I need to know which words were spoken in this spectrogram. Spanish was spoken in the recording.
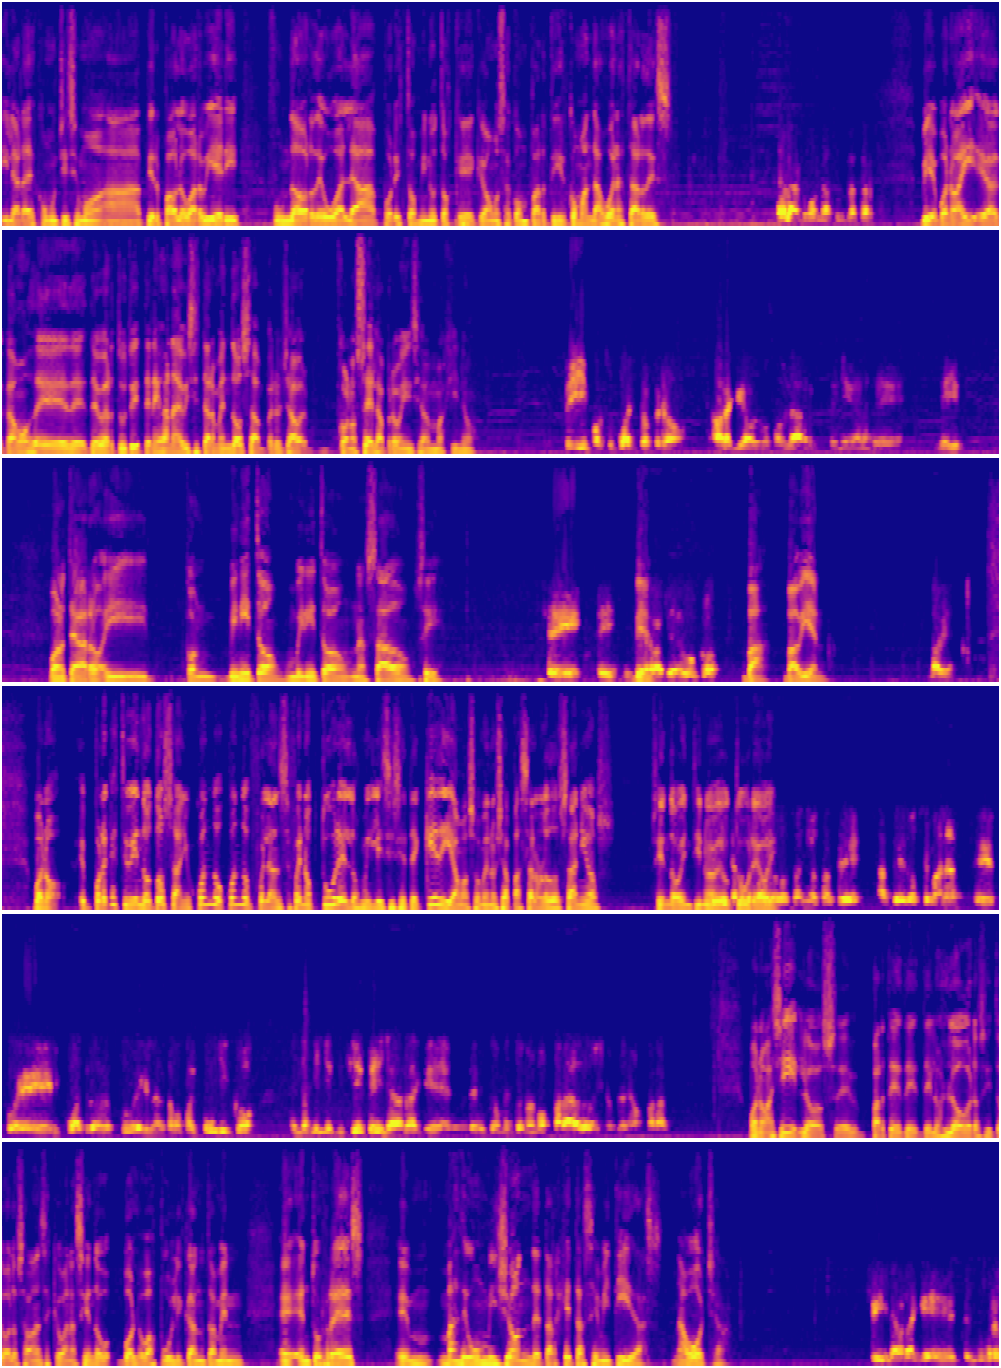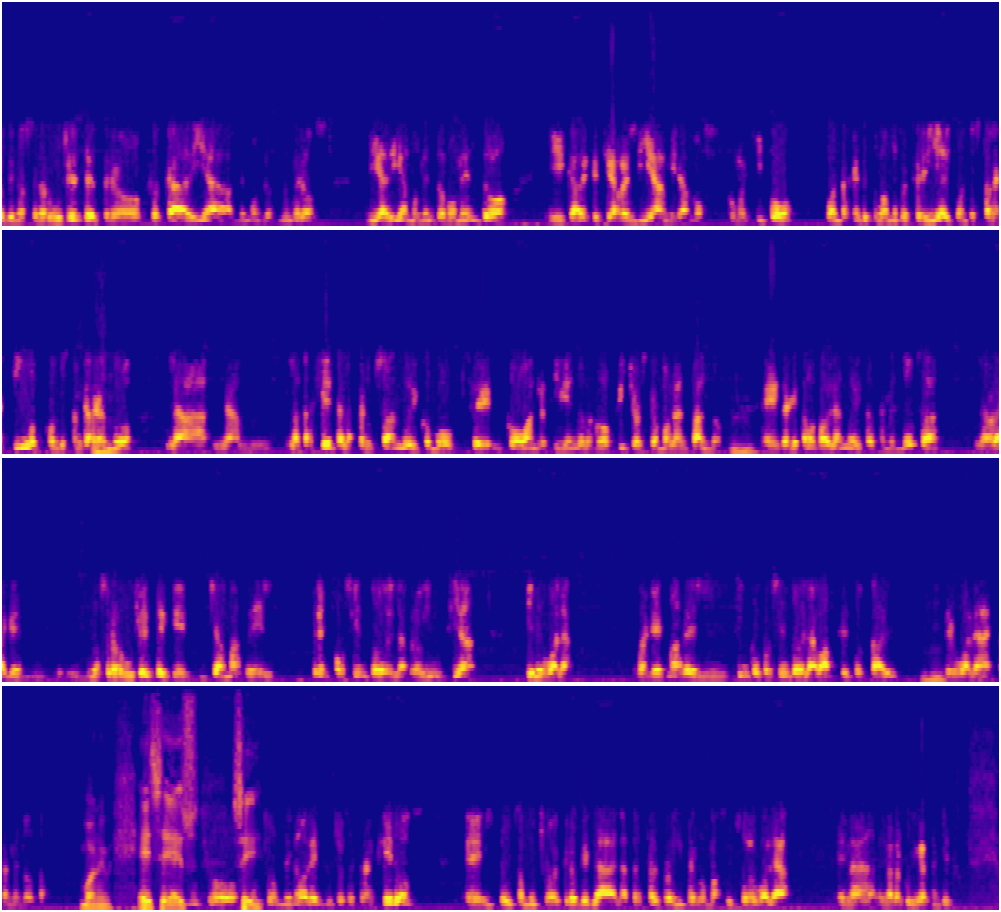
Y le agradezco muchísimo a Pierpaolo Barbieri, fundador de Wallah, por estos minutos que, que vamos a compartir. ¿Cómo andas? Buenas tardes. Hola, ¿cómo andas? Un placer. Bien, bueno, ahí eh, acabamos de, de- de ver tu tweet. Tenés ganas de visitar Mendoza, pero ya conocés la provincia, me imagino. Sí, por supuesto, pero ahora que vamos a hablar, tenía ganas de, de ir. Bueno, te agarró y con vinito, un vinito, un asado, sí. Sí, sí, Bien. Valle de Buco, Va, va bien. va bien. Bueno, eh, por acá estoy viendo dos años. ¿Cuándo, ¿cuándo fue el? Fue en octubre del 2017. ¿Qué día más o menos? ¿Ya pasaron los dos años? Siendo 29 de octubre hoy. pasamos Dos años, hace, hace dos semanas, eh, fue el 4 de octubre que lanzamos al público en 2017 y la verdad que desde ese momento no hemos parado y no planeamos parar. Bueno, allí los eh, parte de, de los logros y todos los avances que van haciendo, vos lo vas publicando también eh, en tus redes, eh, más de un millón de tarjetas emitidas, una bocha. Sí, la verdad que es el número que nos enorgullece, pero, pero cada día vemos los números día a día, momento a momento, y cada vez que cierra el día miramos como equipo cuánta gente tomamos ese día y cuántos están activos, cuántos están cargando la, la, la tarjeta, la están usando y cómo, se, cómo van recibiendo los nuevos features que vamos lanzando. Eh, ya que estamos hablando de estás en Mendoza, la verdad que nos enorgullece que ya más del 3% de la provincia tiene Wallah. O sea que es más del 5% de la base total de Wallah está en Mendoza. Bueno, ese hay es... mucho- sí. muchos menores, muchos extranjeros eh, y se usa mucho. Creo que es la, la tercera provincia con más uso de Wallah en la, en la República Argentina.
